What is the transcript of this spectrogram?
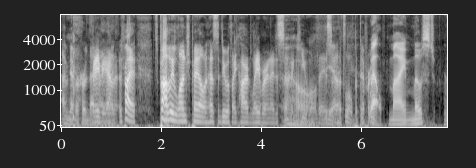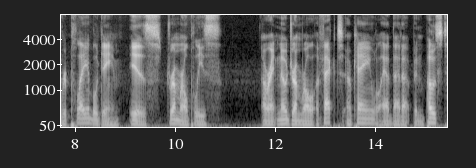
I've never heard that Maybe in I don't know. It's probably it's probably lunch pail and has to do with like hard labor, and I just sit in a cube Oh, all day, so it's a little bit different. Well, my most replayable game is drumroll, please. All right, no drumroll effect. Okay, we'll add that up in post.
